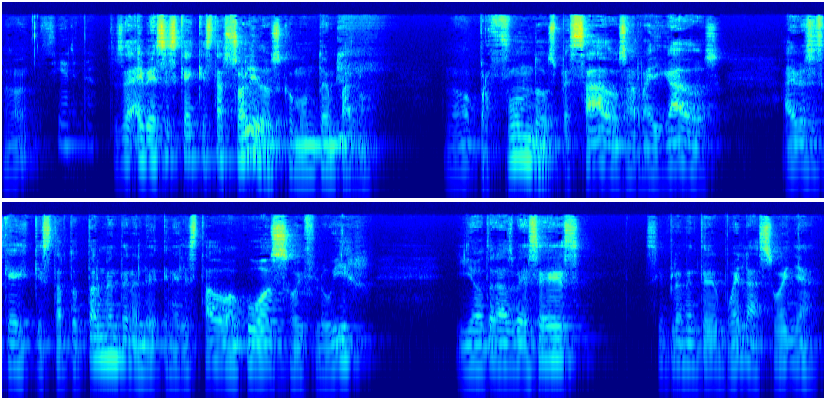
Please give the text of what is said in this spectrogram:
¿no? Cierto. Entonces hay veces que hay que estar sólidos como un témpano, ¿no? Profundos, pesados, arraigados. Hay veces que hay que estar totalmente en el, en el estado aguoso y fluir. Y otras veces simplemente vuela, sueña,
